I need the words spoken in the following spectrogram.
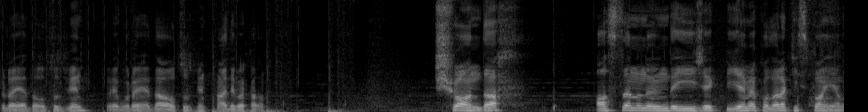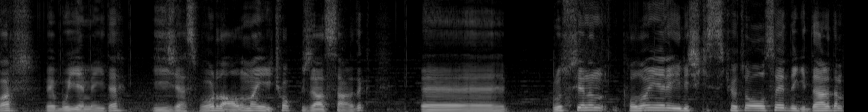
Şuraya da 30 bin. Ve buraya da 30 bin. Hadi bakalım. Şu anda aslanın önünde yiyecek bir yemek olarak İspanya var. Ve bu yemeği de yiyeceğiz. Bu arada Almanya'yı çok güzel sardık. Ee, Rusya'nın Polonya ile ilişkisi kötü olsaydı giderdim.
